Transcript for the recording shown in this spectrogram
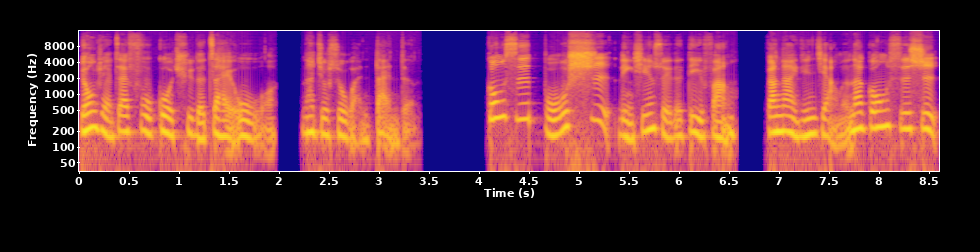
永远在付过去的债务哦，那就是完蛋的。公司不是领薪水的地方，刚刚已经讲了。那公司是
